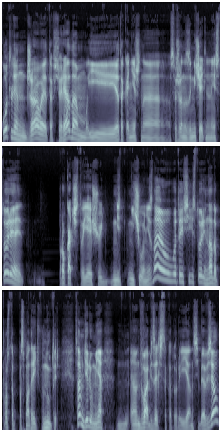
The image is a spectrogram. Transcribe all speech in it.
Kotlin, Java это все рядом, и это, конечно, совершенно замечательная история. Про качество я еще ни, ничего не знаю в этой всей истории, надо просто посмотреть внутрь. На самом деле у меня э, два обязательства, которые я на себя взял.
